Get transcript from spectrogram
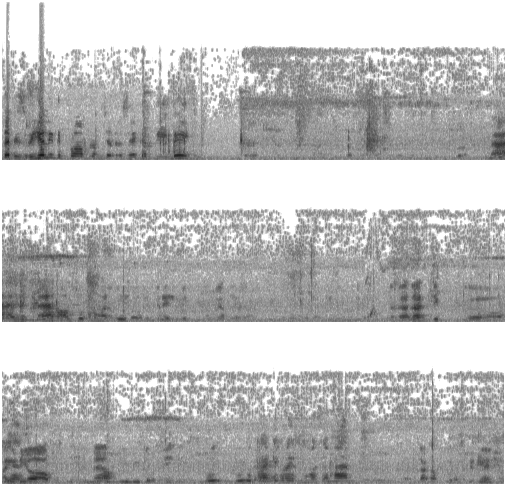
that is really the problem, Chandrasekhar. The image. Man as a man also cannot be recognized with the Vedantic uh, idea of the man we, we don't see. Do, do you categorize him as a man? That of course is creation.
